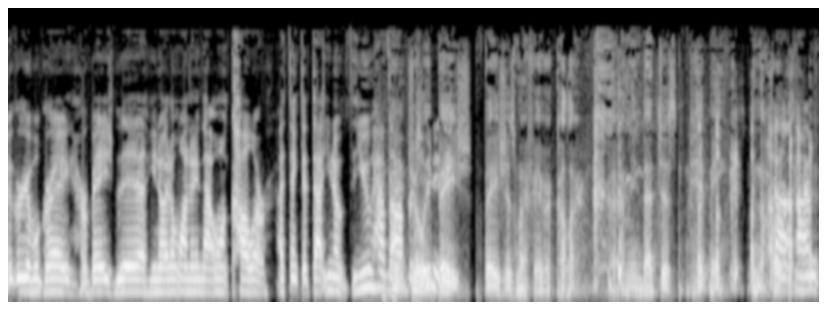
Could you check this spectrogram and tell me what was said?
agreeable gray or beige. Bleh. You know, I don't want any of that. I want color. I think that that, you know, you have okay, the opportunity. Julie, beige, beige is my favorite color. I mean, that just hit me in the heart. Uh, I'm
